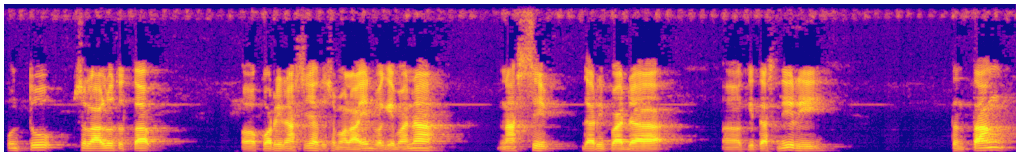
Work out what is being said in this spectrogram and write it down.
untuk selalu tetap uh, koordinasi satu sama lain bagaimana nasib daripada uh, kita sendiri tentang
